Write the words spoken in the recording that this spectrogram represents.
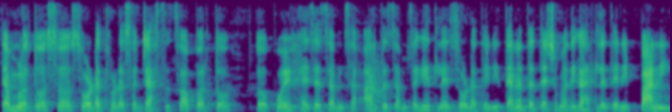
त्यामुळं तो असं सोडा थोडासा जास्तच वापरतो. पोहे खायचा चमचा अर्धा चमचा घेतला आहे सोडा त्यांनी. त्यानंतर त्याच्यामध्ये घातलं त्यांनी पाणी.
